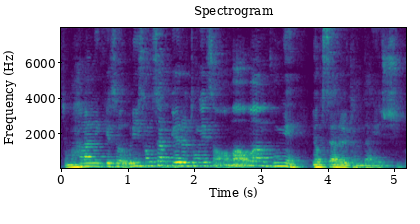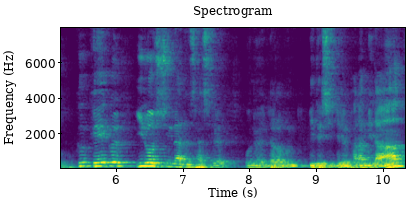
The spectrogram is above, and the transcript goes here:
정말 하나님께서 우리 성산교회를 통해서 어마어마한 붕의 역사를 담당해 주실 거고 그 계획을 이루어 주신다는 사실을 오늘 여러분 믿으시기를 바랍니다.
